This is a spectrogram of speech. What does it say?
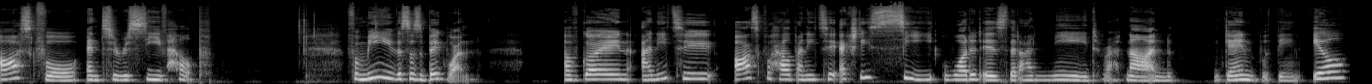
ask for and to receive help? For me, this was a big one of going, I need to ask for help. I need to actually see what it is that I need right now. And again, with being ill,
